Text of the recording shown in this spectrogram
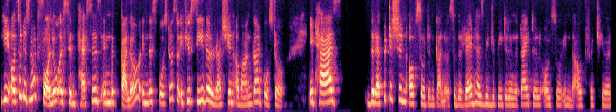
he also does not follow a synthesis in the color in this poster. So if you see the russian avant-garde poster it has the repetition of certain colors. So the red has been repeated in the title also in the outfit here.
